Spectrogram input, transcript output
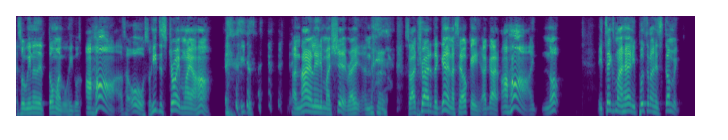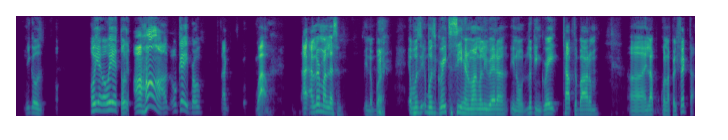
Eso viene del estómago. He goes, aha. I was like, oh, so he destroyed my aha. He just annihilated my shit, right? And Hmm. so I tried it again. I said, okay, I got it. Uh-huh. Nope. He takes my hand, he puts it on his stomach. He goes, Oh yeah, oh yeah, uh-huh. Okay, bro. Like, Wow. I, I learned my lesson, you know, but it was it was great to see Herman Olivera, you know, looking great, top to bottom, uh, la, con la perfecta,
